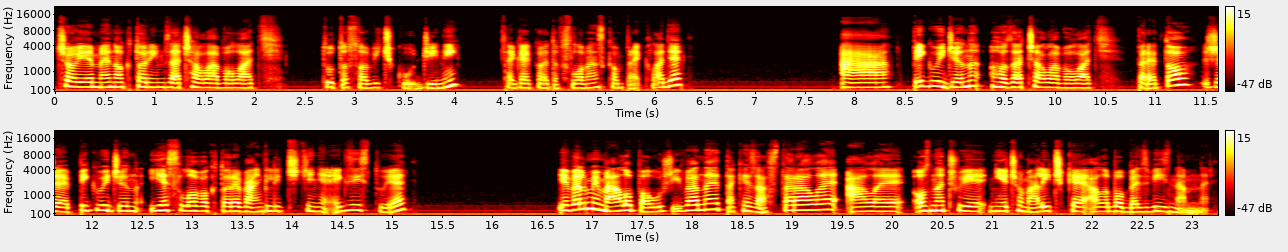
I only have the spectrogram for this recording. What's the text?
čo je meno, ktorým začala volať túto sovičku Ginny, tak ako je to v slovenskom preklade. A Pigwidgeon ho začala volať preto, že Pigwidgeon je slovo, ktoré v angličtine existuje. Je veľmi málo používané, také zastaralé, ale označuje niečo maličké alebo bezvýznamné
